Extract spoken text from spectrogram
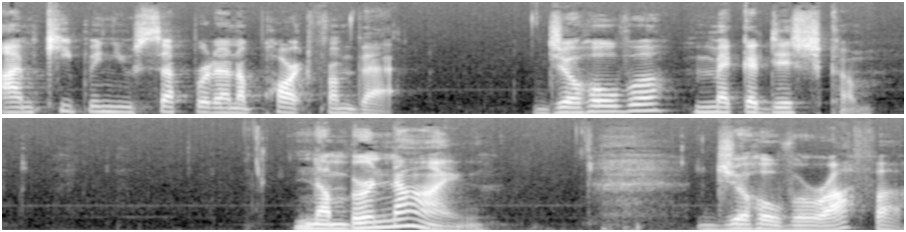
I'm keeping you separate and apart from that. Jehovah Mekadishkum. Number nine, Jehovah Rapha,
